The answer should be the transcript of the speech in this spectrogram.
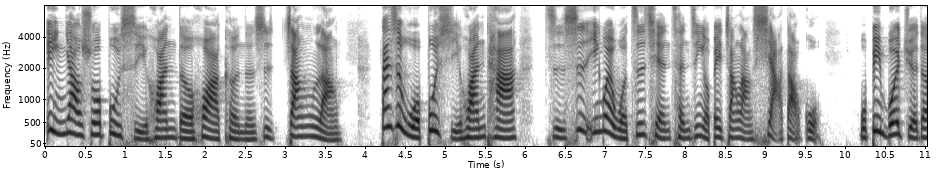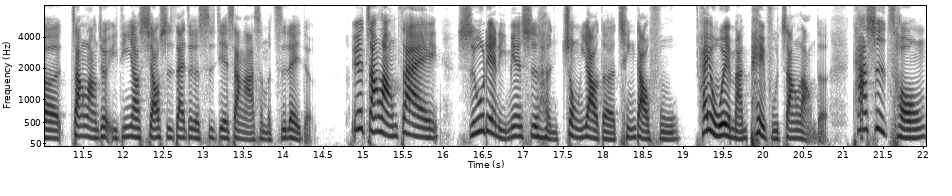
硬要说不喜欢的话，可能是蟑螂。但是我不喜欢它，只是因为我之前曾经有被蟑螂吓到过。我并不会觉得蟑螂就一定要消失在这个世界上啊，什么之类的。因为蟑螂在食物链里面是很重要的清道夫。还有，我也蛮佩服蟑螂的。它是从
